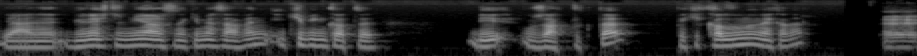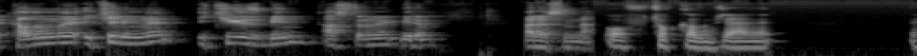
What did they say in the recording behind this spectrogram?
Yani Güneş Dünya arasındaki mesafenin 2000 katı bir uzaklıkta. Peki kalınlığı ne kadar? E, kalınlığı 2000 ile 200 bin astronomik birim arasında. Of çok kalınmış yani. E,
